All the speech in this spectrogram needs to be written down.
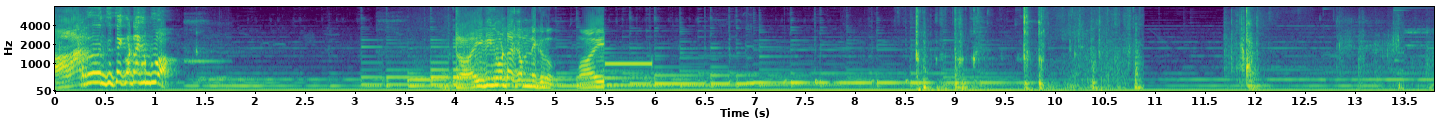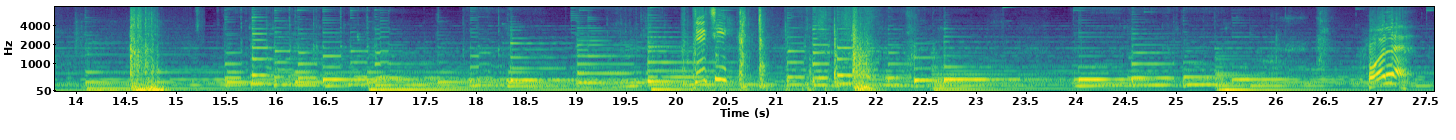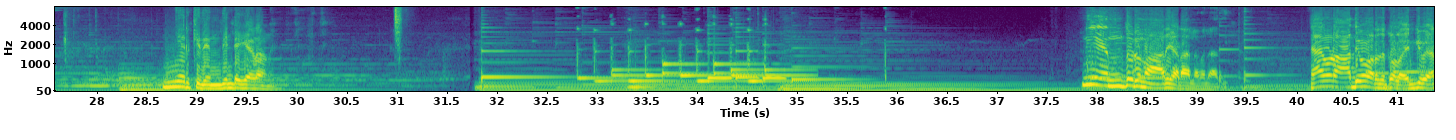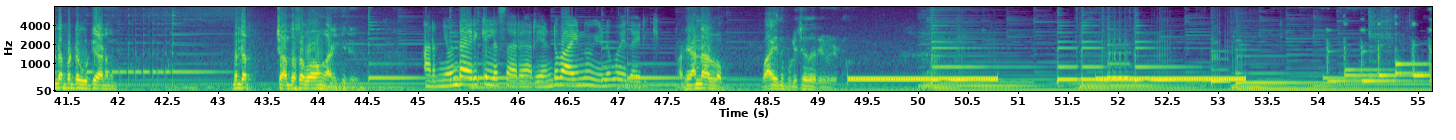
ആറ് നെഞ്ചത്തേക്കോട്ടേക്ക് പോവാ. ഡ്രൈവിംഗ് കൊണ്ടൊക്കെ നിൽക്കുന്നു ചേച്ചി. പോലെ ഇങ്ങേർക്ക് ഇത് എന്തിന്റെ കേടാണ്? നീ എന്തൊരു നാറിയാടാലോ ലവലാതി ഞാനോട് ആദ്യം പറഞ്ഞിട്ടുള്ളൂ എനിക്ക് വേണ്ടപ്പെട്ട കുട്ടിയാണെന്ന്. എന്റെ ചന്ത സ്വഭാവം കാണിക്കരുത്. അറിഞ്ഞോണ്ടായിരിക്കില്ല സാറേ അറിയാണ്ട് വായിന്ന് വീണു പോയതായിരിക്കും. അറിയാണ്ടാണല്ലോ വായിന്ന് പിടിച്ചത് തരുവ വീണു.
